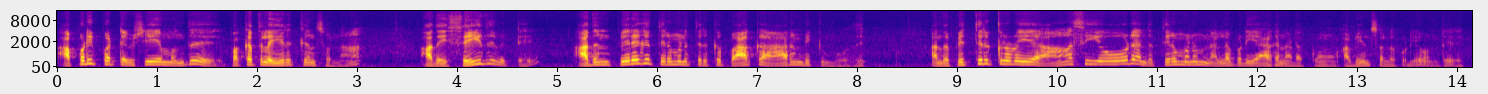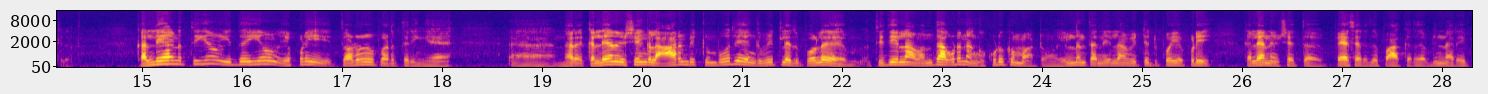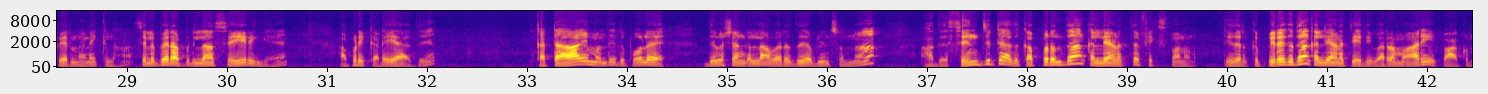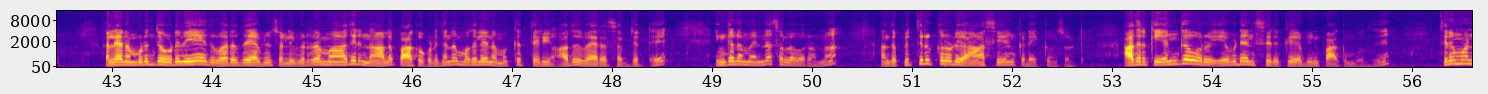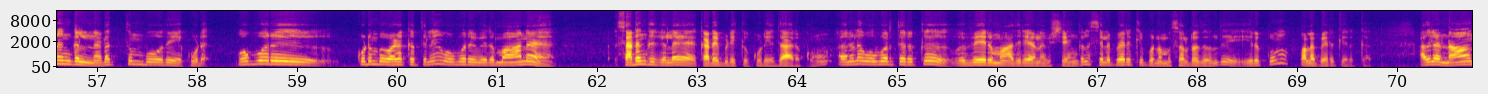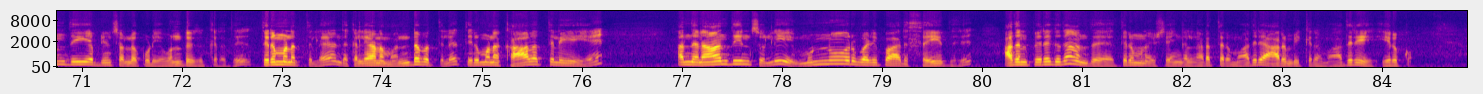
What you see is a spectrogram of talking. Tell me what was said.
அப்படிப்பட்ட விஷயம் வந்து பக்கத்தில் இருக்குன்னு சொன்னால் அதை செய்துவிட்டு அதன் பிறகு திருமணத்திற்கு பார்க்க ஆரம்பிக்கும்போது அந்த பித்திருக்களுடைய ஆசையோடு அந்த திருமணம் நல்லபடியாக நடக்கும் அப்படின்னு சொல்லக்கூடிய ஒன்று இருக்கிறது. கல்யாணத்தையும் இதையும் எப்படி தொடர்புபடுத்துகிறீங்க நிறைய கல்யாண விஷயங்கள் ஆரம்பிக்கும் போது எங்கள் வீட்டில் இது போல் திதியெல்லாம் வந்தால் கூட நாங்கள் கொடுக்க மாட்டோம். இல்லம் தண்ணியெல்லாம் விட்டுட்டு போய் எப்படி கல்யாண விஷயத்த பேசுகிறது பார்க்குறது அப்படின்னு நிறைய பேர் நினைக்கலாம். சில பேர் அப்படிலாம் செய்கிறீங்க அப்படி கிடையாது. கட்டாயம் வந்து இது போல் திவசங்கள்லாம் வருது அப்படின்னு சொன்னால் அதை செஞ்சுட்டு அதுக்கப்புறம் தான் கல்யாணத்தை ஃபிக்ஸ் பண்ணணும். இதற்கு பிறகு தான் கல்யாண தேதி வர்ற மாதிரி பார்க்கணும். கல்யாணம் முடிஞ்ச உடனேயே இது வருது அப்படின்னு சொல்லி விடுற மாதிரி நாளை பார்க்கக்கூடாது. ஏன்னா முதல்ல நமக்கு தெரியும். அது வேறு சப்ஜெக்ட்டு இங்கே நம்ம என்ன சொல்ல வரோம்னா அந்த பித்திருக்களுடைய ஆசையும் கிடைக்கும்னு சொல்லிட்டு. அதற்கு எங்கே ஒரு எவிடன்ஸ் இருக்குது அப்படின்னு பார்க்கும்போது திருமணங்கள் நடத்தும் போதே கூட ஒவ்வொரு குடும்ப வழக்கத்துலேயும் ஒவ்வொரு விதமான சடங்குகளை கடைபிடிக்கக்கூடியதாக இருக்கும். அதனால் ஒவ்வொருத்தருக்கு வெவ்வேறு மாதிரியான விஷயங்கள் சில பேருக்கு இப்போ நம்ம சொல்கிறது வந்து இருக்கும் பல பேருக்கு இருக்காது. அதில் நாந்தி அப்படின்னு சொல்லக்கூடிய ஒன்று இருக்கிறது. திருமணத்தில் அந்த கல்யாண மண்டபத்தில் திருமண காலத்திலேயே அந்த நாந்தின்னு சொல்லி முன்னோர் வழிபாடு செய்து அதன் பிறகு தான் அந்த திருமண விஷயங்கள் நடத்துகிற மாதிரி ஆரம்பிக்கிற மாதிரி இருக்கும்.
